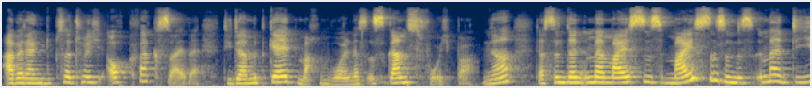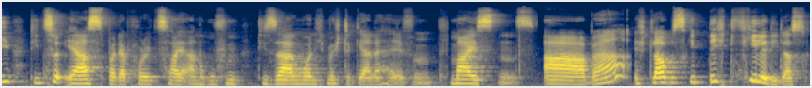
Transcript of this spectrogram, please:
Aber dann gibt es natürlich auch Quacksalber, die damit Geld machen wollen. Das ist ganz furchtbar. Ne? Das sind dann immer meistens, meistens sind es immer die, die zuerst bei der Polizei anrufen, die sagen wollen, ich möchte gerne helfen. Meistens. Aber ich glaube, es gibt nicht viele, die das,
